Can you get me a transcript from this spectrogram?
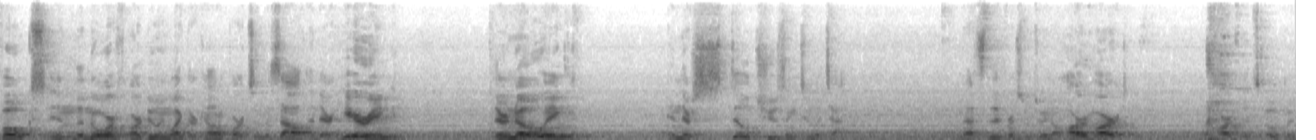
folks in the north are doing like their counterparts in the south, and they're hearing, they're knowing and they're still choosing to attack. And that's the difference between a hard heart and a heart that's open.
